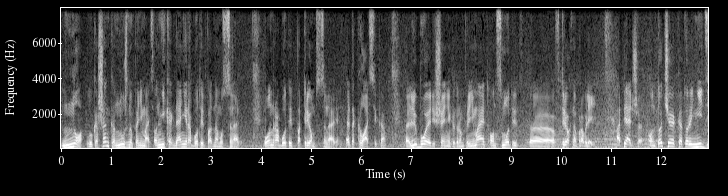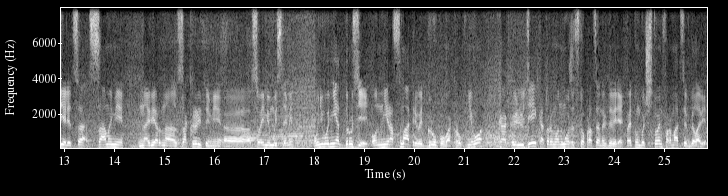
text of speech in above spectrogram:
Но Лукашенко нужно понимать, он никогда не работает по одному сценарию. Он работает по трем сценариям. Это классика. Любое решение, которое он принимает, он смотрит э, в трех направлениях. Опять же, он тот человек, который не делится самыми, наверное, закрытыми э, своими мыслями. У него нет друзей. Он не рассматривает группу вокруг него как людей, которым он может 100% доверять. Поэтому большинство информации в голове.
